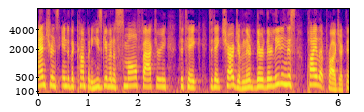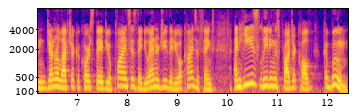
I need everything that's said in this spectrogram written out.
entrance into the company, he's given a small factory to take, to take charge of. And they're, they're, they're leading this pilot project. And General Electric, of course, they do appliances, they do energy, they do all kinds of things. And he's leading this project called Kaboom.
